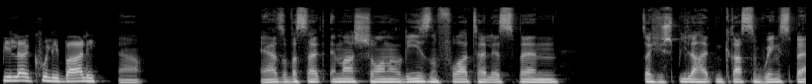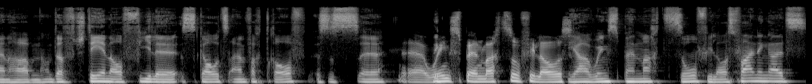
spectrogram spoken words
Bilal Kulibali. Ja. Ja, also was halt immer schon ein Riesenvorteil ist, wenn solche Spieler halt einen krassen Wingspan haben. Und da stehen auch viele Scouts einfach drauf. Es ist. Äh, ja, Wingspan macht so viel aus. Ja, Wingspan macht so viel aus. Vor allen Dingen als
